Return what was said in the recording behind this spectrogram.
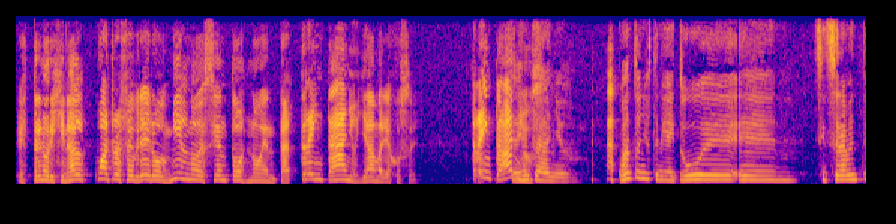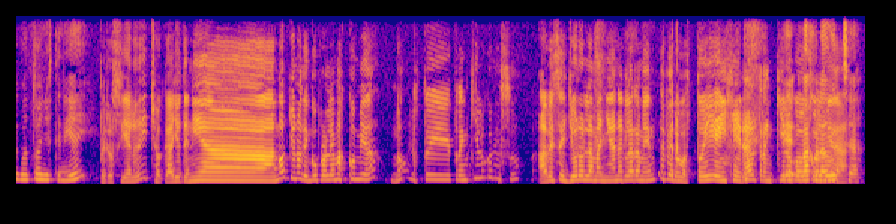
Estreno original 4 de febrero 1990. 30 años ya, María José. 30 años. 30 años. ¿Cuántos años tenías tú? eh, eh, sinceramente, ¿cuántos años tenías? Pero sí, ya lo he dicho, acá yo tenía... No, yo no tengo problemas con mi edad, ¿no? Yo estoy tranquilo con eso. A veces lloro en la mañana, claramente, pero estoy en general tranquilo Eh, con, bajo con la mi edad.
